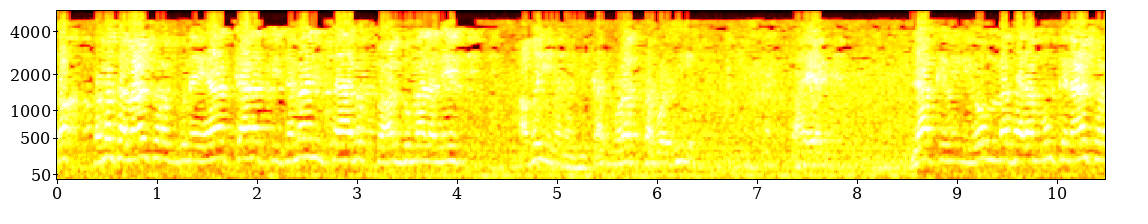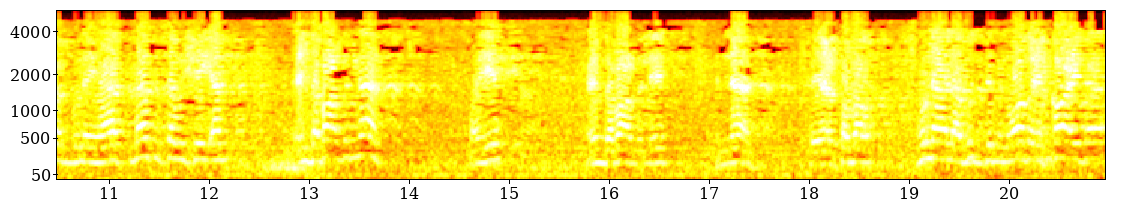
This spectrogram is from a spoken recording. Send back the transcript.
ضخم. فمثلا عشرة جنيهات كانت في زمان سابق تعد مالا إيه عظيما هذه كانت مرتب وزير. صحيح؟ لكن اليوم مثلا ممكن عشرة جنيهات ما تسوي شيئا عند بعض الناس. صحيح؟ عند بعض الايه الناس. فيعتبر هنا لابد من وضع قاعدة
